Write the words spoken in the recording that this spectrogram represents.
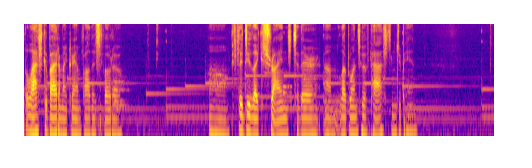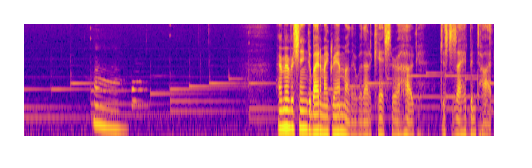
The last goodbye to my grandfather's photo. Oh, because they do like shrines to their um, loved ones who have passed in Japan. Hmm. I remember saying goodbye to my grandmother without a kiss or a hug, just as I had been taught.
